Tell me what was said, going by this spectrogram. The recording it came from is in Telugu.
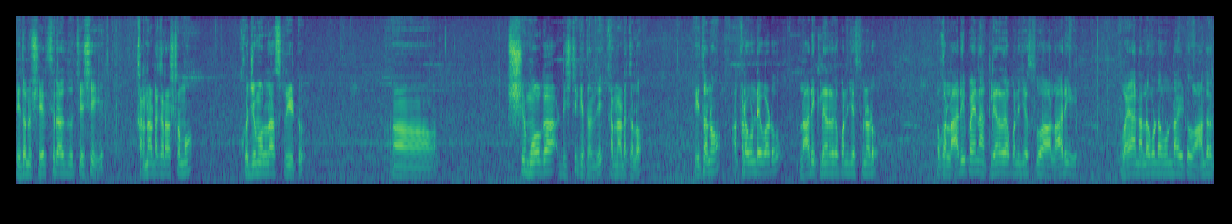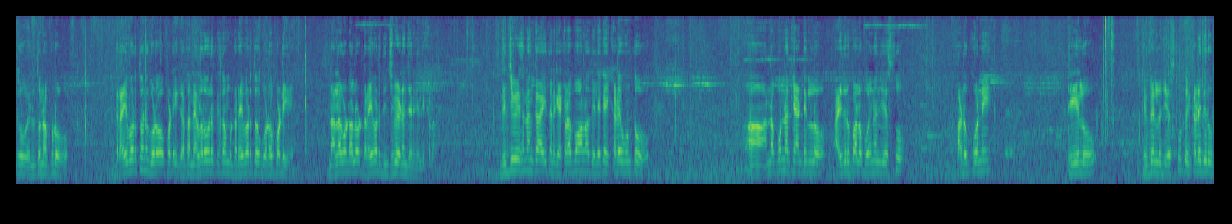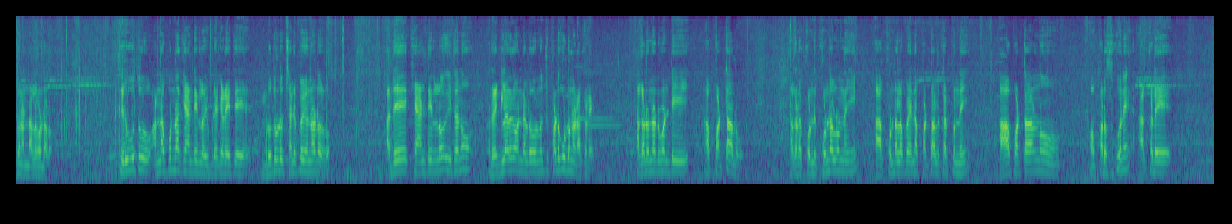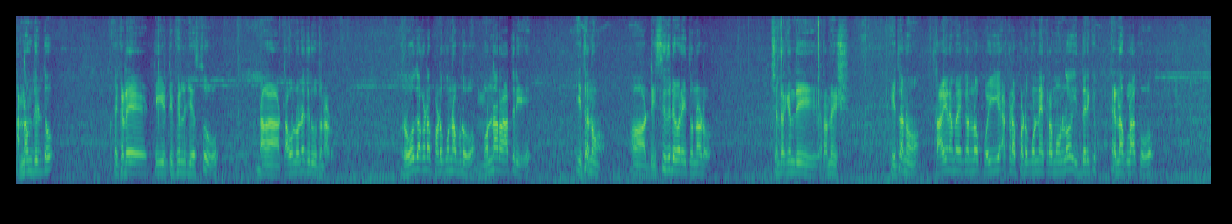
ఇతను షేక్ సిరాజ్ వచ్చేసి కర్ణాటక రాష్ట్రము కొజ్జమొల్లా స్ట్రీటు షిమోగా డిస్టిక్ ఇతంది కర్ణాటకలో. ఇతను అక్కడ ఉండేవాడు లారీ క్లీనర్గా పనిచేస్తున్నాడు. ఒక లారీ పైన క్లీనర్గా పనిచేస్తూ ఆ లారీ వయా నల్లగొండ గుండా ఇటు ఆంధ్రకు వెళ్తున్నప్పుడు డ్రైవర్తో గొడవపడి గత నెల రోజుల క్రితం డ్రైవర్తో గొడవపడి నల్లగొండలో డ్రైవర్ దించివేయడం జరిగింది ఇక్కడ. దించివేసినాక ఇతనికి ఎక్కడ పోవాలో తెలియక ఇక్కడే ఉంటూ అన్నపూర్ణ క్యాంటీన్లో ఐదు రూపాయల భోజనం చేస్తూ అడుక్కొని టీలు టిఫిన్లు చేసుకుంటూ ఇక్కడే తిరుగుతున్నాడు నల్గొండలో తిరుగుతూ అన్నపూర్ణ క్యాంటీన్లో ఇప్పుడు ఎక్కడైతే మృతుడు చనిపోయి ఉన్నాడో అదే క్యాంటీన్లో ఇతను రెగ్యులర్గా నెల రోజుల నుంచి పడుకుంటున్నాడు అక్కడే. అక్కడ ఉన్నటువంటి ఆ పట్టాలు అక్కడ కొన్ని కుండలు ఉన్నాయి. ఆ కుండలపైన పట్టాలు కప్పి ఉన్నాయి ఆ పట్టాలను పరుచుకొని అక్కడే అన్నం తింటూ ఇక్కడే టీ టిఫిన్లు చేస్తూ టౌన్లోనే తిరుగుతున్నాడు. రోజు అక్కడ పడుకున్నప్పుడు మొన్న రాత్రి ఇతను డిసీజ్డ్ ఎవరైతే ఉన్నాడో చింతకింది రమేష్ ఇతను తాగిన మేకంలో పోయి అక్కడ పడుకునే క్రమంలో ఇద్దరికి టెన్ ఓ క్లాక్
